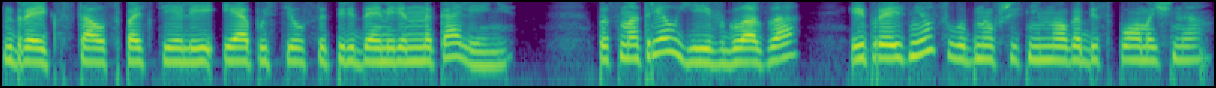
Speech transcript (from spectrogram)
Дрейк встал с постели и опустился перед Эмерин на колени. Посмотрел ей в глаза и произнес, улыбнувшись немного беспомощно,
